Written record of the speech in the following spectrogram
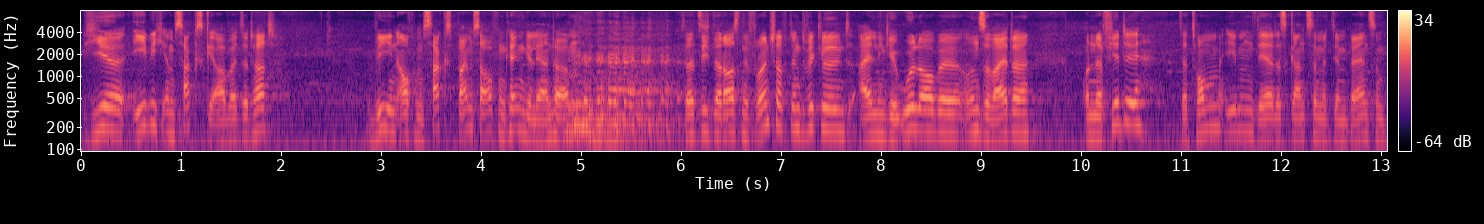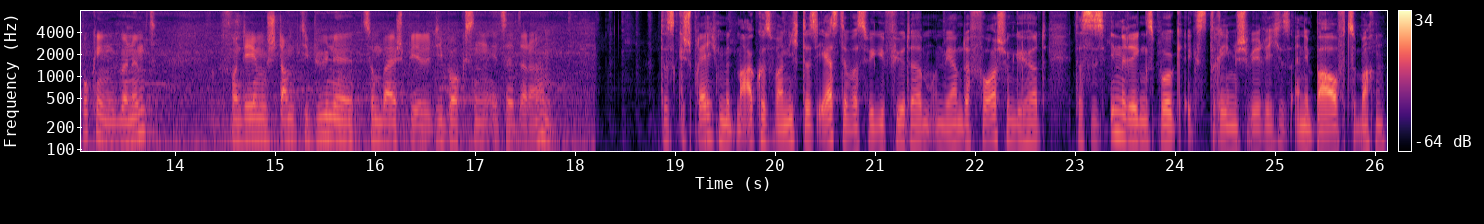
hier ewig im Sachs gearbeitet hat, wir ihn auch im Sachs beim Saufen kennengelernt haben. es hat sich daraus eine Freundschaft entwickelt, einige Urlaube und so weiter. Und der vierte, der Tom eben, der das Ganze mit den Bands und Booking übernimmt, von dem stammt die Bühne zum Beispiel, die Boxen etc. Das Gespräch mit Markus war nicht das erste, was wir geführt haben und wir haben davor schon gehört, dass es in Regensburg extrem schwierig ist, eine Bar aufzumachen.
